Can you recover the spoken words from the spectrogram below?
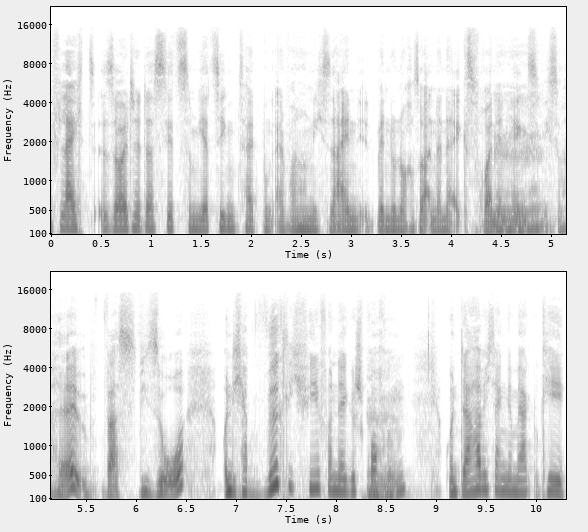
vielleicht sollte das jetzt zum jetzigen Zeitpunkt einfach noch nicht sein, wenn du noch so an deiner Ex-Freundin hängst. Und ich so, hä, was, wieso? Und ich habe wirklich viel von der gesprochen. Und da habe ich dann gemerkt, okay,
